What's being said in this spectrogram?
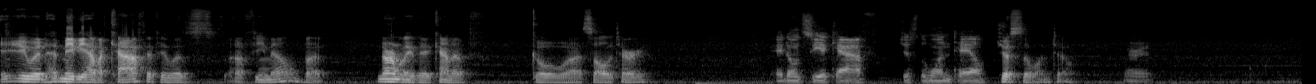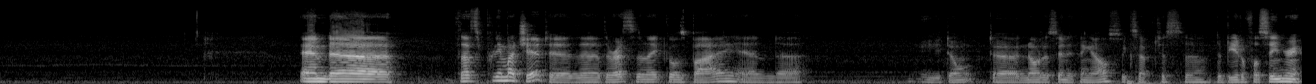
it, it would ha- maybe have a calf if it was a female, but normally they kind of go uh, solitary, I don't see a calf, just the one tail. just the one tail. All right. And uh, that's pretty much it. Uh, the the rest of the night goes by, and uh, you don't uh, notice anything else except just uh, the beautiful scenery.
